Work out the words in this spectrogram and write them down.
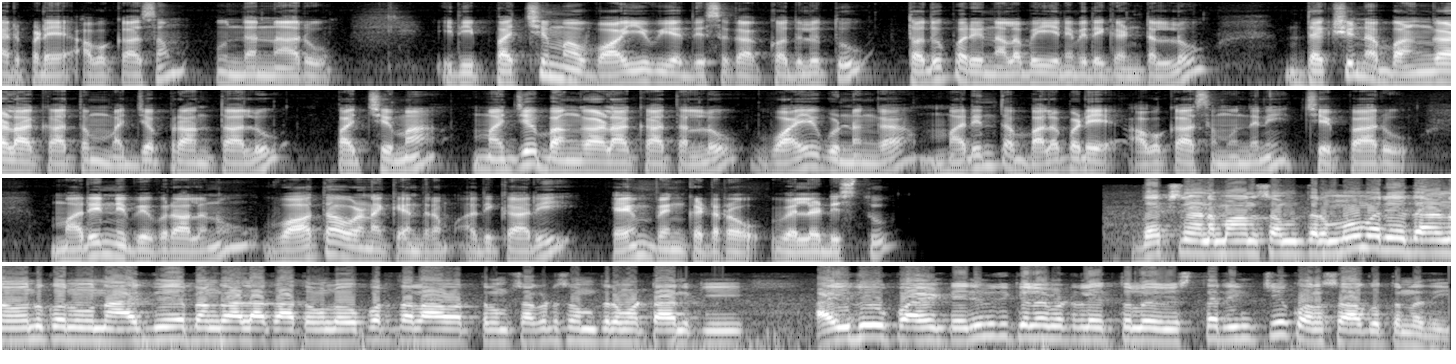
ఏర్పడే అవకాశం ఉందన్నారు. ఇది పశ్చిమ వాయువ్య దిశగా కదులుతూ తదుపరి నలభై ఎనిమిది గంటల్లో దక్షిణ బంగాళాఖాతం మధ్య ప్రాంతాలు పశ్చిమ మధ్య బంగాళాఖాతంలో వాయుగుండంగా మరింత బలపడే అవకాశం ఉందని చెప్పారు. మరిన్ని వివరాలను వాతావరణ కేంద్రం అధికారి ఎం వెంకటరావు వెల్లడిస్తూ దక్షిణ అండమాన్ సముద్రము మరియు దానిని అనుకుని ఉన్న ఆగ్నేయ బంగాళాఖాతంలో ఉపరితలావర్తనం సగటు సముద్ర మట్టానికి ఐదు పాయింట్ ఎనిమిది కిలోమీటర్ల ఎత్తులో విస్తరించి కొనసాగుతున్నది.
